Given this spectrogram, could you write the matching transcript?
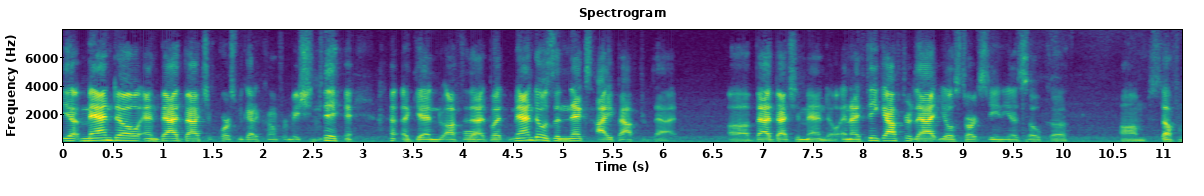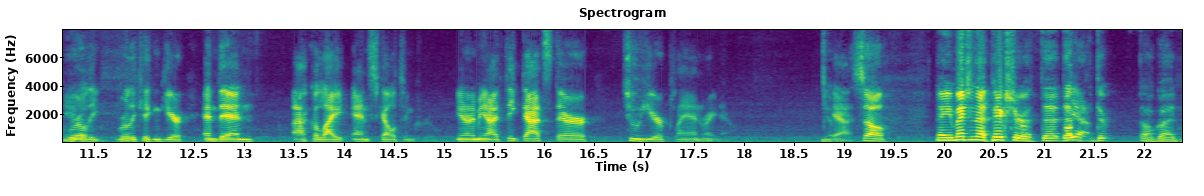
yeah, Mando and Bad Batch. Of course, we got a confirmation again after that. But Mando's the next hype after that. Uh, Bad Batch and Mando, and I think after that you'll start seeing the Ahsoka um, stuff Yep. really really kicking gear, and then Acolyte and Skeleton Crew. You know what I mean? I think that's their two year plan right now. Yep. Yeah. So now you mentioned that picture. The, the, Yeah. the- oh, go ahead.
